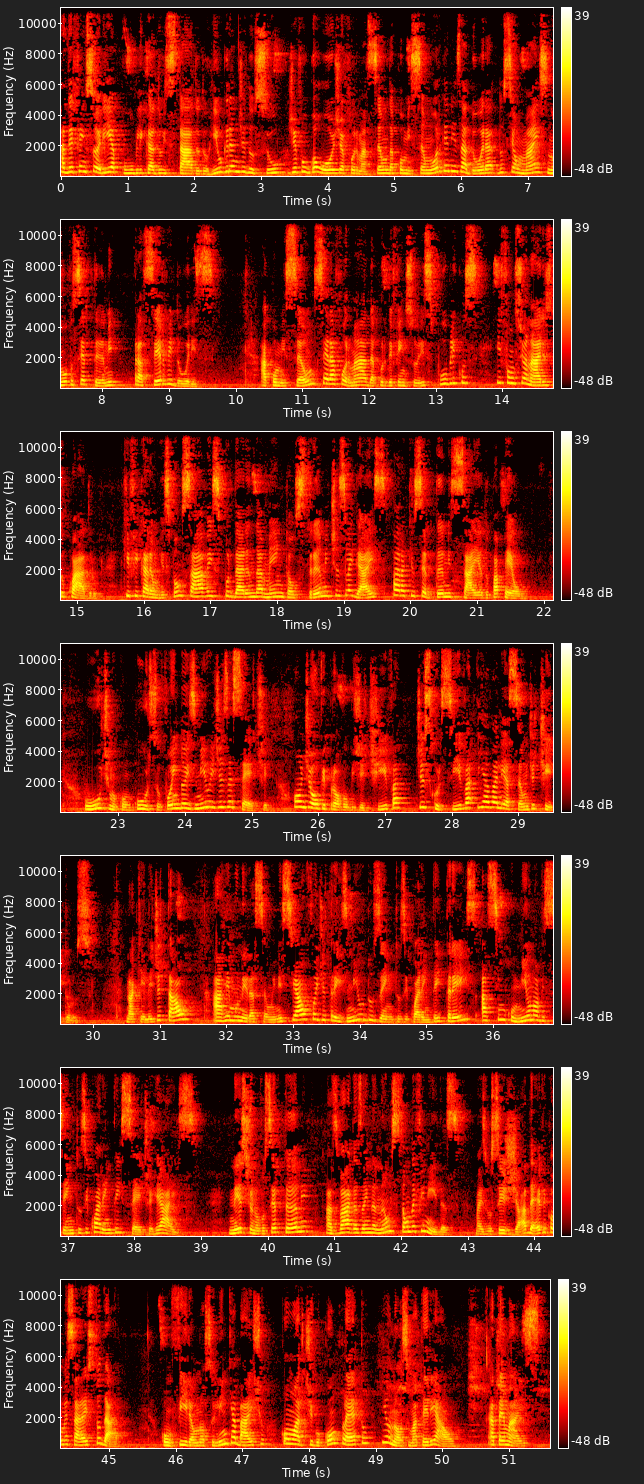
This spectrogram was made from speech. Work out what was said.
A Defensoria Pública do Estado do Rio Grande do Sul divulgou hoje a formação da comissão organizadora do seu mais novo certame para servidores. A comissão será formada por defensores públicos e funcionários do quadro, que ficarão responsáveis por dar andamento aos trâmites legais para que o certame saia do papel. O último concurso foi em 2017, onde houve prova objetiva, discursiva e avaliação de títulos. Naquele edital, a remuneração inicial foi de R$ 3.243 a R$ 5.947. Neste novo certame, as vagas ainda não estão definidas, mas você já deve começar a estudar. Confira o nosso link abaixo com o artigo completo e o nosso material. Até mais!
